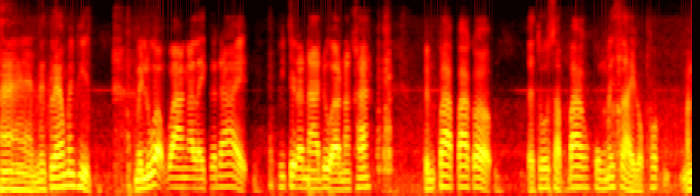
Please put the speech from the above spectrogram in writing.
ฮ่านึกแล้วไม่ผิด ไม่รู้ว่าวางอะไรก็ได้ พิจารณาดูเอานะคะ เป็นป้าป้าก็ แต่โทรศัพท์ป้าก็คงไม่ใส่หรอกเพราะมัน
